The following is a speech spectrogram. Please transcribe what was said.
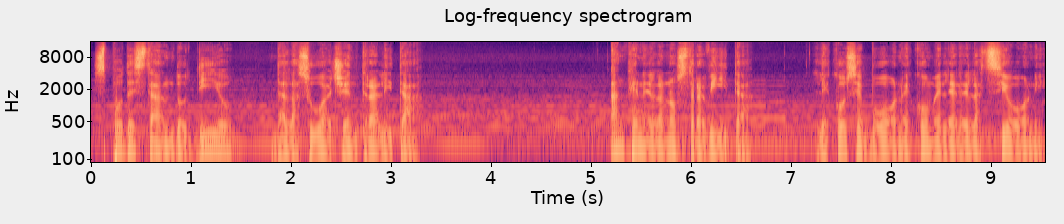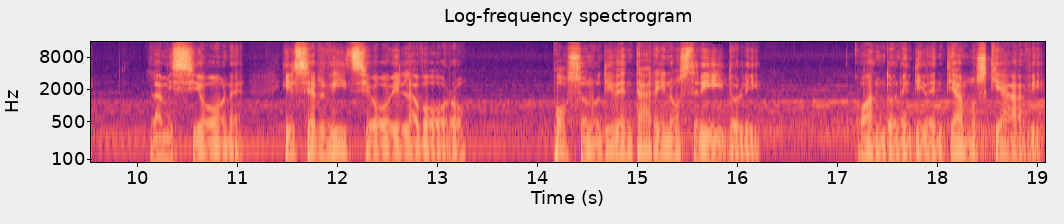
spodestando Dio dalla sua centralità anche nella nostra vita, le cose buone come le relazioni, la missione, il servizio o il lavoro possono diventare i nostri idoli quando ne diventiamo schiavi.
